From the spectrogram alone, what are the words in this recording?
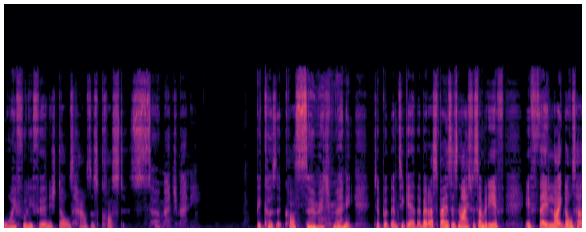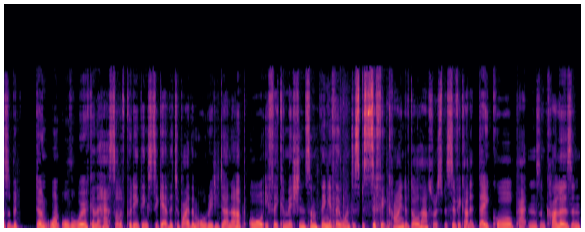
why fully furnished dolls' houses cost so much money. Because it costs so much money to put them together. But I suppose it's nice for somebody if if they like dolls' houses but don't want all the work and the hassle of putting things together to buy them already done up, or if they commission something, if they want a specific kind of dollhouse or a specific kind of decor, patterns and colours and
